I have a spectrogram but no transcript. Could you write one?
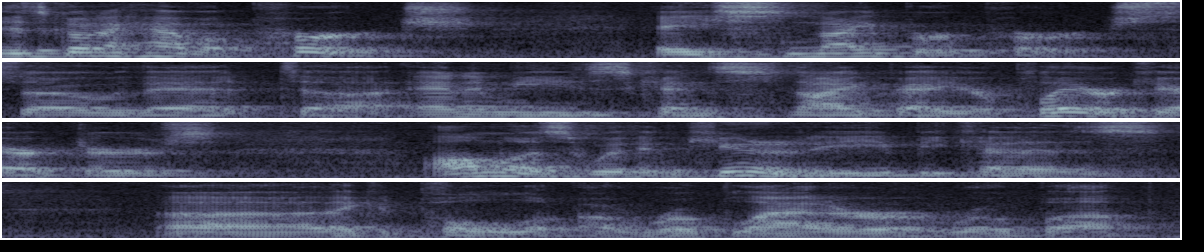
It's going to have a perch, a sniper perch, so that uh, enemies can snipe at your player characters almost with impunity because they could pull a rope ladder or a rope up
